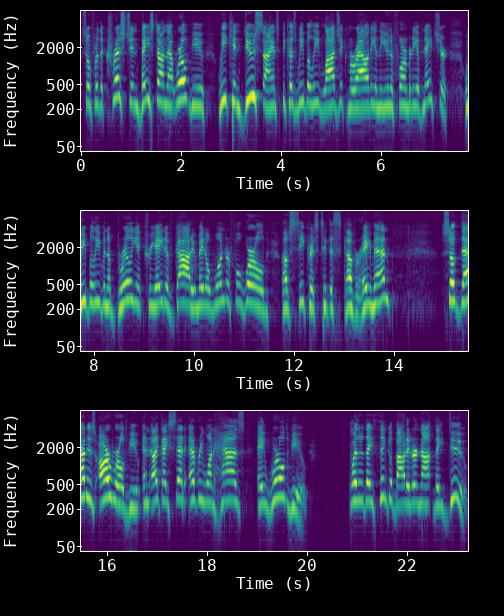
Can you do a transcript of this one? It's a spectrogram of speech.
So, for the Christian, based on that worldview, we can do science because we believe logic, morality, and the uniformity of nature. We believe in a brilliant, creative God who made a wonderful world of secrets to discover. Amen? So that is our worldview. And like I said, everyone has a worldview. Whether they think about it or not, they do.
